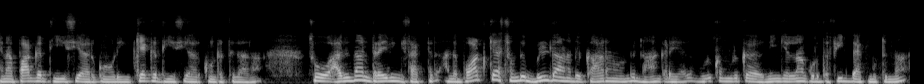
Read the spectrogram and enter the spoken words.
ஏன்னா பார்க்குறது ஈஸியாக இருக்கும் அப்படின்னு கேட்குறது ஈஸியாக இருக்கும்ன்றதுக்காக தான். ஸோ அதுதான் டிரைவிங் ஃபேக்டர் அந்த பாட்காஸ்ட் வந்து பில்ட் ஆனது காரணம் வந்து நான் கிடையாது. முழுக்க முழுக்க நீங்கள் எல்லாம் கொடுத்த ஃபீட்பேக் மட்டும்தான்.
